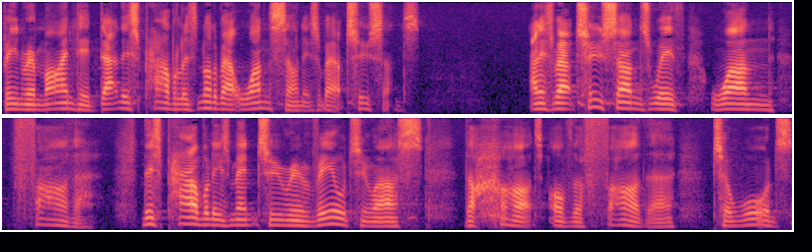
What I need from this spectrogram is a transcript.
been reminded that this parable is not about one son, it's about two sons. And it's about two sons with one Father. This parable is meant to reveal to us the heart of the Father towards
